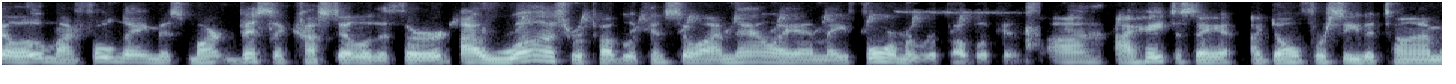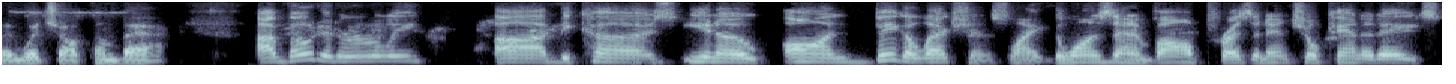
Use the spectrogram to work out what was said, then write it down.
Hello, my full name is Mark Vincent Costello III. I was Republican, so I'm now I am a former Republican. I, I hate to say it, I don't foresee the time in which I'll come back. I voted early uh, because, you know, on big elections like the ones that involve presidential candidates,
